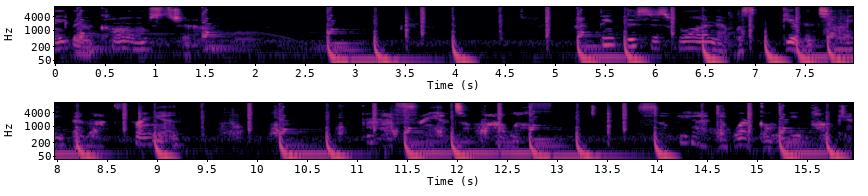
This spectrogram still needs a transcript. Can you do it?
even the combs, child. I think this is one that was given to me by my friend. My friend Tamala. So we got to work on you, pumpkin.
